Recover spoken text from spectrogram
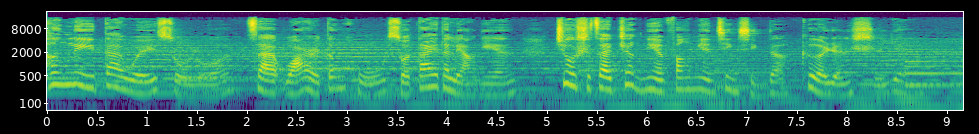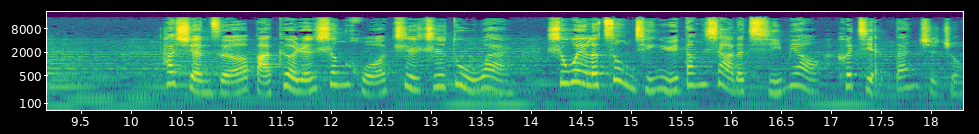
亨利·戴维·索罗在瓦尔登湖所待的两年，就是在正念方面进行的个人实验。他选择把个人生活置之度外，是为了纵情于当下的奇妙和简单之中。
